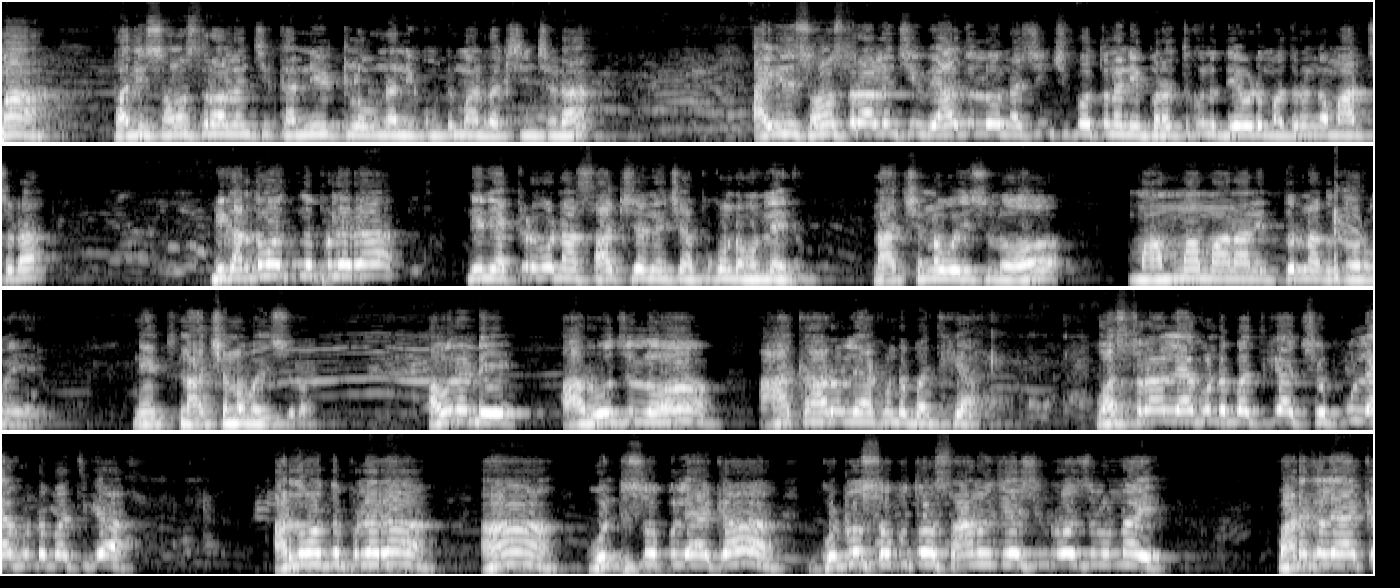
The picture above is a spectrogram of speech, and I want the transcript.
అమ్మా పది సంవత్సరాల నుంచి కన్నీటిలో ఉన్న నీ కుటుంబాన్ని రక్షించడా? ఐదు సంవత్సరాల నుంచి వ్యాధుల్లో నశించిపోతున్న నీ బ్రతుకును దేవుడు మధురంగా మార్చడా? మీకు అర్థమవుతుంది పిల్లరా? నేను ఎక్కడ కూడా నా సాక్ష్యాన్ని నేను చెప్పకుండా ఉండలేను. నా చిన్న వయసులో మా అమ్మ మా నాన్న ఇద్దరు నాకు దూరం అయ్యారు. నేను నా చిన్న వయసులో. అవునండి ఆ రోజుల్లో ఆకారం లేకుండా బతికా వస్త్రాలు లేకుండా బతికా చెప్పులు లేకుండా బతికా. అర్థమవుతుంది పిల్లరా? ఒంటి సొప్పు లేక గుడ్ల సొప్పుతో స్నానం చేసిన రోజులు ఉన్నాయి పడక లేక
